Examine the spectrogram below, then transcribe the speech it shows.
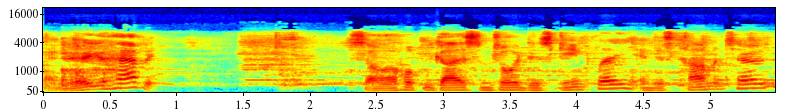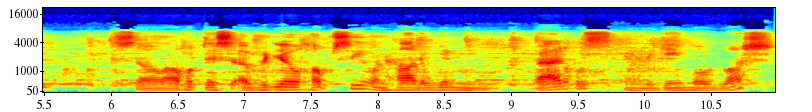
And there you have it. So I hope you guys enjoyed this gameplay and this commentary. So I hope this uh, video helps you on how to win battles in the game mode rush.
